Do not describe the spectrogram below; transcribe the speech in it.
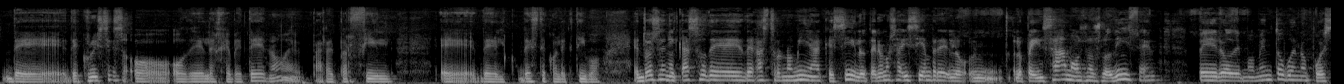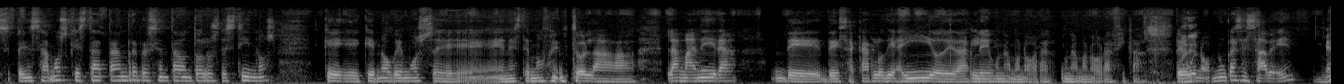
de, de Cruises o, o de LGBT, ¿no? Para el perfil eh, del- de este colectivo. Entonces, en el caso de, de gastronomía, que sí, lo tenemos ahí siempre, lo, lo pensamos, nos lo dicen, pero de momento, bueno, pues pensamos que está tan representado en todos los destinos que, que no vemos eh, en este momento la, la manera de, de sacarlo de ahí o de darle una, una monográfica. Pero Vale. bueno, nunca se sabe, ¿eh? Nunca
